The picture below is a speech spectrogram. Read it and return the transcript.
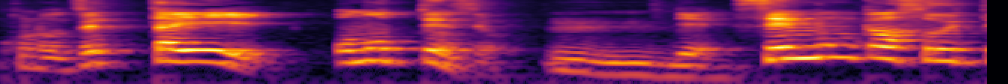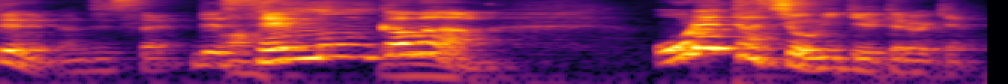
この絶対思ってんですよ。うんうん。で専門家はそう言ってるねんな実際。であ専門家は俺たちを見て言ってるわけ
